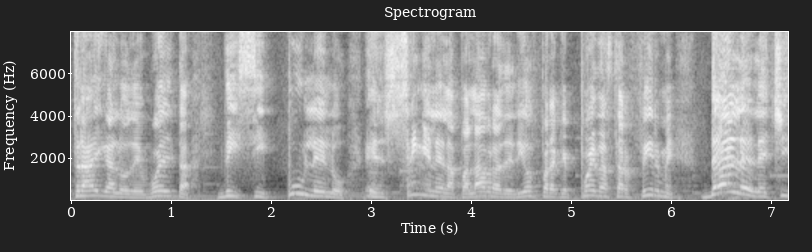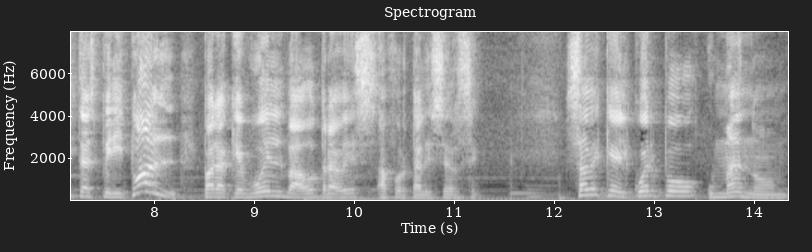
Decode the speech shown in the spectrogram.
tráigalo de vuelta, disipúlelo, enséñele la palabra de Dios para que pueda estar firme. Dele lechita espiritual para que vuelva otra vez a fortalecerse. Sabe que el cuerpo humano,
